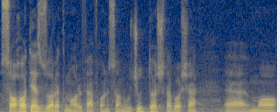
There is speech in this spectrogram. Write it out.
ساحات از وزارت معارف افغانستان وجود داشته باشه ما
